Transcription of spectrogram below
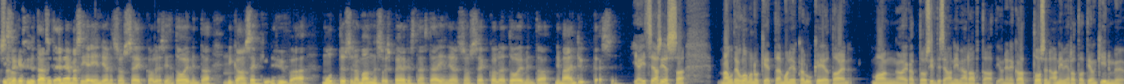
siinä on... keskitytään sitten enemmän siihen Indiana Jones seikkailuun ja siihen toimintaan, mm. mikä on sekin hyvää. Mutta jos siinä mangassa olisi pelkästään sitä Indiana Jones seikkailua ja toimintaa, niin mä en tykkäisi siitä. Ja itse asiassa mä oon muuten huomannutkin, että moni, jotka lukee jotain mangaa ja katsoo silti se anime-adaptaatio, niin ne katsoo sen anime-adaptaationkin ö,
